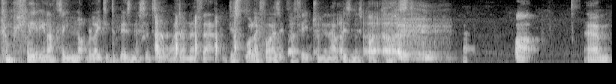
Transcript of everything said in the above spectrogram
completely and utterly not related to business at all. I don't know if that disqualifies it for featuring in our business podcast. Uh, but um,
